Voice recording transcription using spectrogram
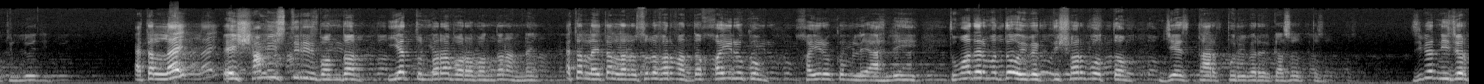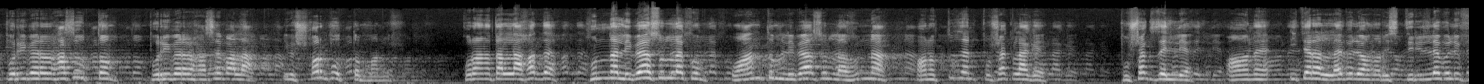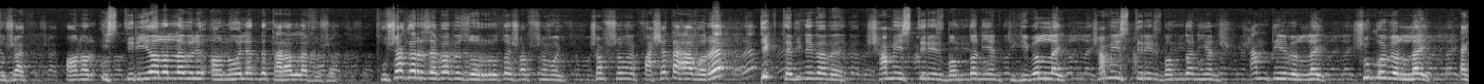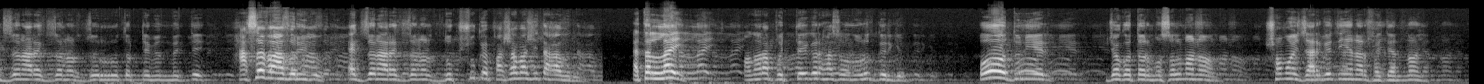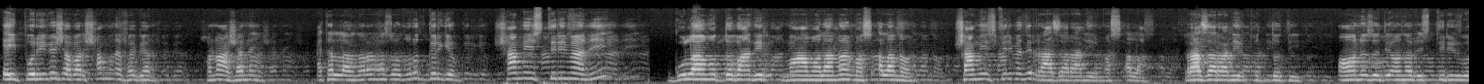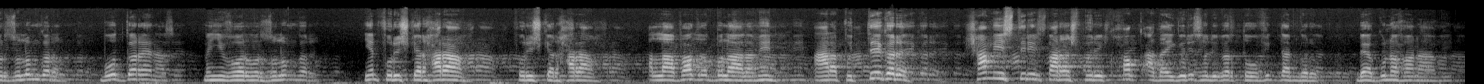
এতাল্লাই এই স্বামী স্ত্রীর বন্ধন ইয়াত তুনবারা বড় বন্ধন আর নাই। এতাল্লাই তাল্লাহ রসুল ফরমাদ খৈরকম খৈরকম লে আহলিহি তোমাদের মধ্যে ওই ব্যক্তি সর্বোত্তম, যে তার পরিবারের কাছে উত্তম। জীবে নিজের পরিবারের হাসে উত্তম, পরিবারের হাসে বালা এবার সর্বোত্তম মানুষ। কোরআন আল্লাহ হদ, হুন্না লিবাসুল্লাকুম ওয়ান্তুম লিবাসুল্লাহ হুন্না অনত্তু যেন পোশাক লাগে। পোশাক জেলিয়া অনে ইতার আল্লাহ বলে, অনর স্ত্রীল্লা বলি পোশাক, অনর স্ত্রী আল্লাহ বলি অনহইলেন তার আল্লাহ পোশাক। পোশাকের যেভাবে জরুরত সবসময় সবসময় পাশে তাহা পরে, ঠিক তেমনি ভাবে স্বামী স্ত্রীর বন্ধন ইয়ান ঠিকই বললাই, স্বামী স্ত্রীর বন্ধন ইয়ান শান্তি বললাই সুখ বললাই, একজন আর একজনের জরুরতর টেমের মধ্যে হাসে পা করিব, একজন আর একজনের দুঃখ সুখে পাশাপাশি তাহা করিব। এটার লাই ওনারা প্রত্যেকের হাসে অনুরোধ করি ও দুনিয়ার জগতর মুসলমান সময় জার্গতি আর ফাইতার নয়। এই পরিবেশ আবার সামনে ফাইবার হন আশা নেই। অনুরোধ করি স্বামী স্ত্রী মানি গোলামদ্দ বাঁধির মামালা নয় মাসালা নয়। স্বামী স্ত্রী মানির রাজা রানীর মাসালা রাজা রানীর পদ্ধতি। অনে যদি অনার স্ত্রীর উপর জুলুম করেন বোধ করেন আছে মেয়ে জুলুম করেন ইয়ান পরিষ্কার হারাম পরিষ্কার হারাম। আল্লাহ পাক রব্বুল আলমিন আরা প্রত্যেকের স্বামী স্ত্রীর পারস্পরিক হক আদায় করে চলিবার তৌফিক দান করুক। বেগুনা হন আমি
